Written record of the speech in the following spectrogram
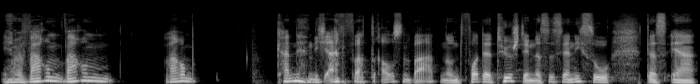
Ja, aber warum, warum, warum kann der nicht einfach draußen warten und vor der Tür stehen? Das ist ja nicht so, dass er,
